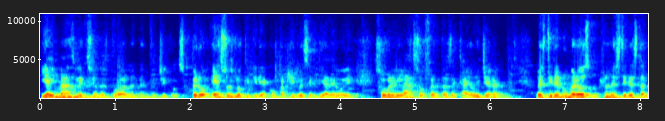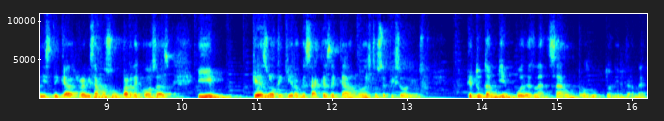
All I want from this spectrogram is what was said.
Y hay más lecciones probablemente, chicos, pero eso es lo que quería compartirles el día de hoy sobre las ofertas de Kylie Jenner. Les tiré números, les tiré estadísticas, revisamos un par de cosas y ¿qué es lo que quiero que saques de cada uno de estos episodios? Que tú también puedes lanzar un producto en Internet.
